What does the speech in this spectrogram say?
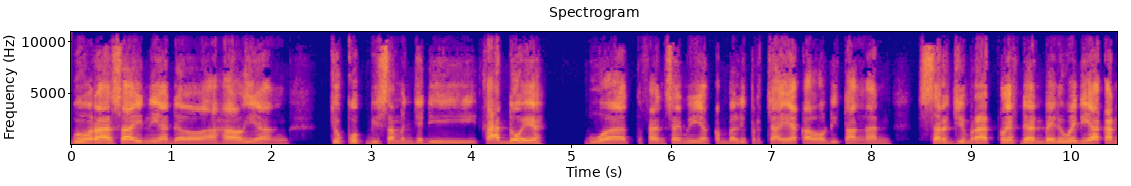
Gue ngerasa ini adalah hal yang cukup bisa menjadi kado ya buat fans MU yang kembali percaya kalau di tangan Sir Jim Ratcliffe. Dan by the way dia akan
